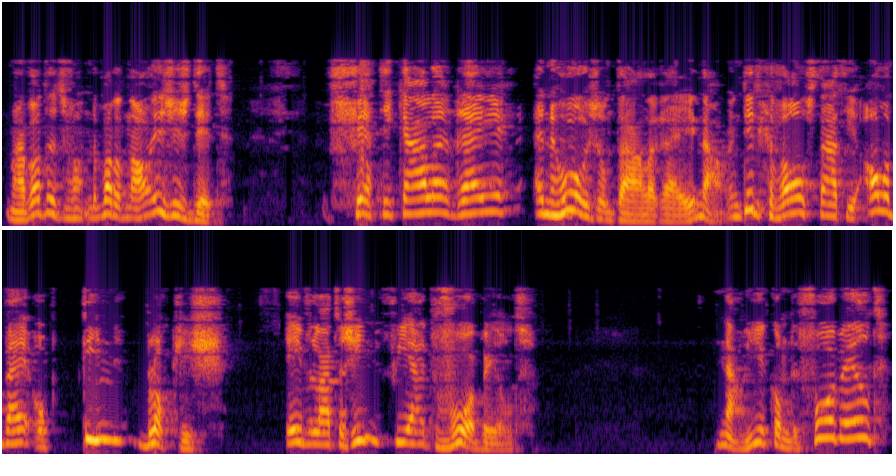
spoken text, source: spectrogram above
Maar wat het, wat het nou is, is dit. Verticale rijen en horizontale rijen. Nou, in dit geval staat hij allebei op 10 blokjes. Even laten zien via het voorbeeld. Nou, hier komt het voorbeeld.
